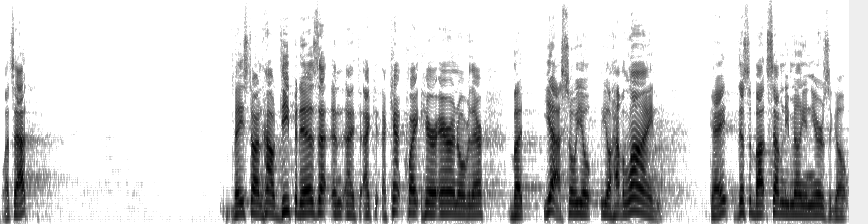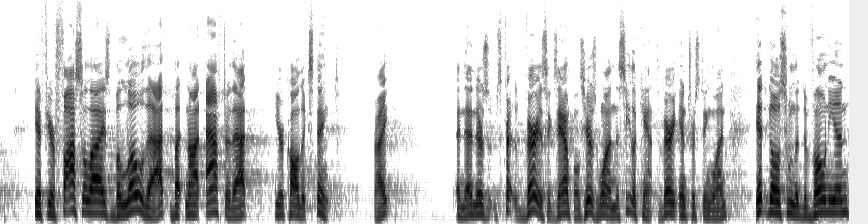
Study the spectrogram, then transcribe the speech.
What's that? Based on how deep it is, that, and I, I, I can't quite hear Aaron over there but yeah, so you'll, you'll have a line. Okay, this is about 70 million years ago. If you're fossilized below that, but not after that, you're called extinct, right? And then there's various examples. Here's one the coelacanth, very interesting one. It goes from the Devonian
